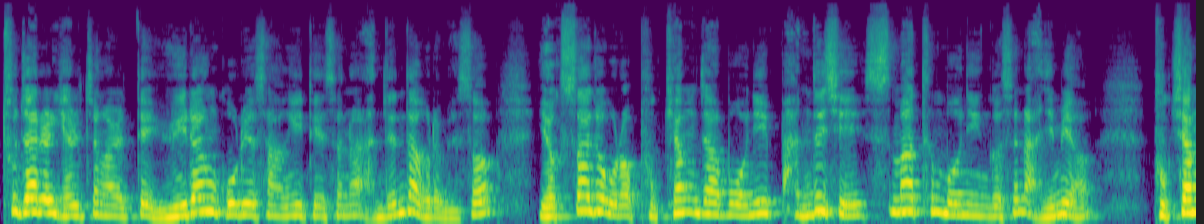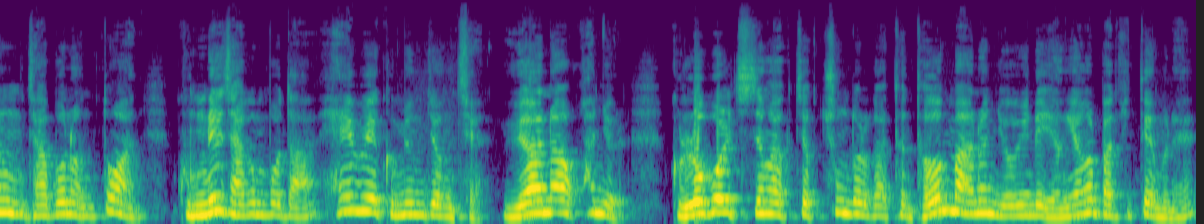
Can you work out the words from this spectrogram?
투자를 결정할 때 유일한 고려사항이 돼서는 안 된다 그러면서 역사적으로 북향 자본이 반드시 스마트 머니인 것은 아니며 북향 자본은 또한 국내 자금보다 해외 금융정책, 위안화 환율, 글로벌 지정학적 충돌 같은 더 많은 요인의 영향을 받기 때문에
